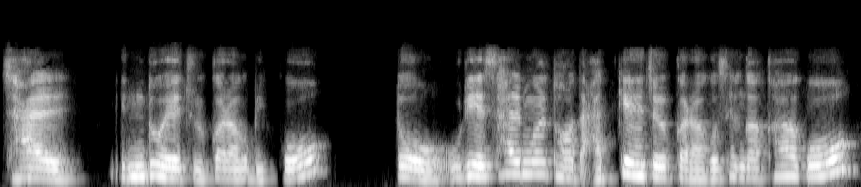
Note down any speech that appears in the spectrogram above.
잘 인도해 줄 거라고 믿고 또 우리의 삶을 더 낫게 해줄 거라고 생각하고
